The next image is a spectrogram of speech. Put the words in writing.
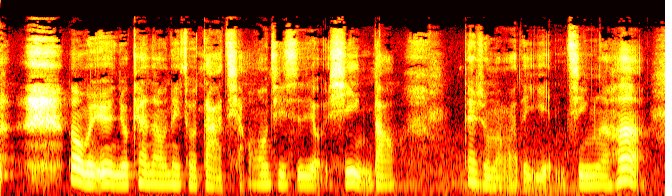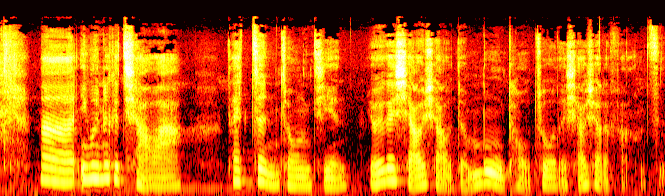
那我们远远就看到那座大桥，然后其实有吸引到。袋鼠妈妈的眼睛了哈，那因为那个桥啊，在正中间有一个小小的木头做的小小的房子，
